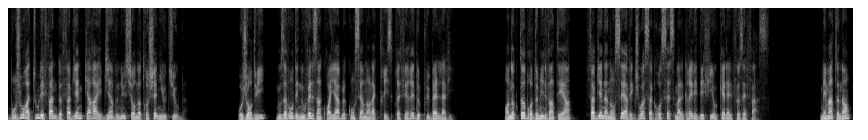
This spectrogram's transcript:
Bonjour à tous les fans de Fabienne Cara et bienvenue sur notre chaîne YouTube. Aujourd'hui, nous avons des nouvelles incroyables concernant l'actrice préférée de Plus belle la vie. En octobre 2021, Fabienne annonçait avec joie sa grossesse malgré les défis auxquels elle faisait face. Mais maintenant,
